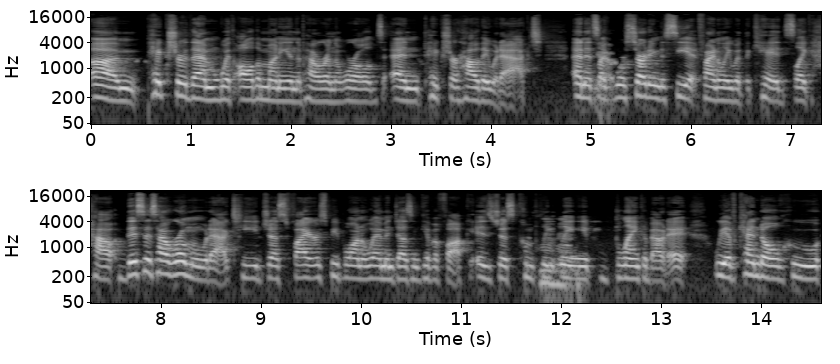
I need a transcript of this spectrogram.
um picture them with all the money and the power in the world and picture how they would act. And it's like we're starting to see it finally with the kids, like how this is how Roman would act. He just fires people on a whim and doesn't give a fuck, is just completely blank about it. We have Kendall who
